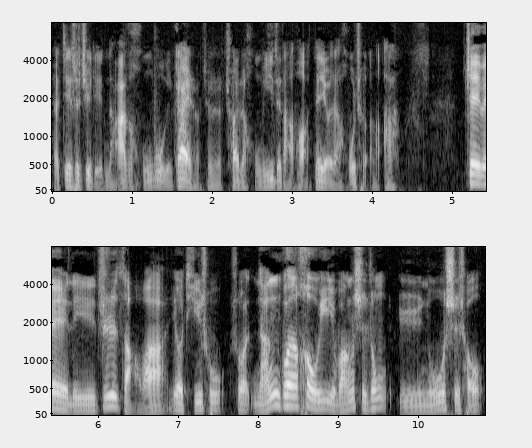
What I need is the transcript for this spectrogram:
在电视剧里拿个红布给盖上，就是穿着红衣的大炮，那有点胡扯了啊。这位李之藻啊，又提出说，南关后裔王世忠与奴世仇。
